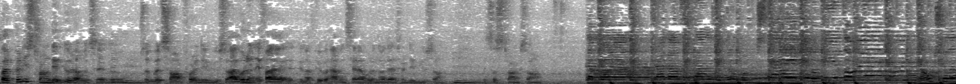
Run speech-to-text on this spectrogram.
But pretty strong debut, I would say. Though mm. it's a good song for a debut. So I wouldn't, if I, you know, if people haven't said, I wouldn't know that's her debut song. Mm. It's a strong song. da moja Draga ostanu za drugom Šta je bilo, bilo je Naučila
